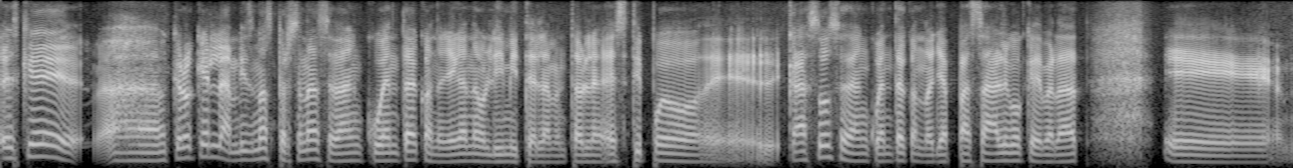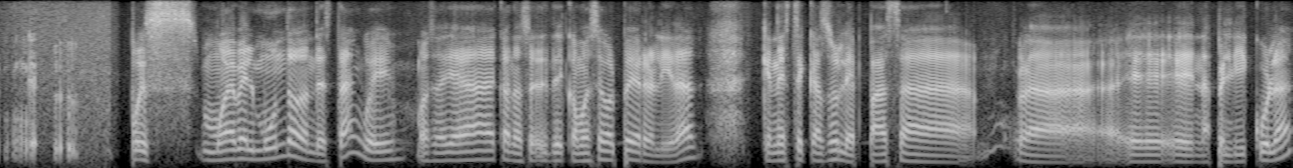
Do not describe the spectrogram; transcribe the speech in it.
Es que ah, creo que las mismas personas se dan cuenta cuando llegan a un límite, lamentable. Ese tipo de casos se dan cuenta cuando ya pasa algo que de verdad, eh, pues mueve el mundo donde están, güey. O sea, ya cuando se- de- como ese golpe de realidad, que en este caso le pasa ah, eh, en la película,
